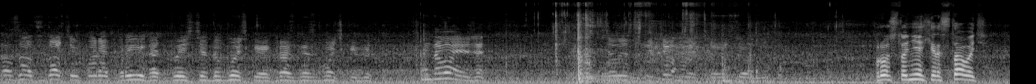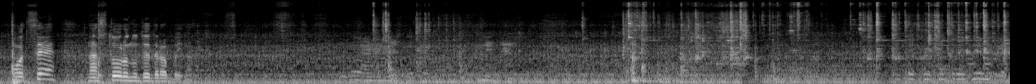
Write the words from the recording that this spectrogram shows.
назад здати вперед, приїхати ближче до бочки, якраз без бочки. Ну давай вже. Витягується, витягує. Просто нехер ставить оце на сторону, де драбина. Давай, мені ж таке. Ні, ні. Ну, так, як резинка,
